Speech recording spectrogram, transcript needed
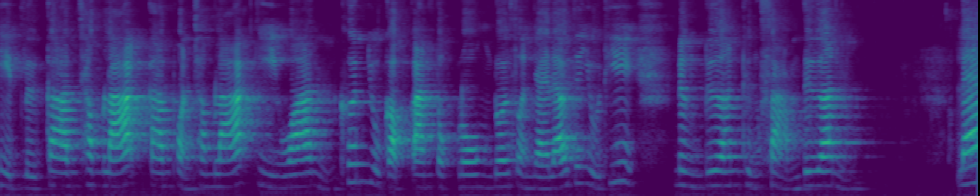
ดิตหรือการชำระการผ่อนชำระกี่วัน ขึ้นอยู่กับการตกลง โดยส่วนใหญ่แล้วจะอยู่ที่ 1 เดือนถึง 3 เดือน และ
